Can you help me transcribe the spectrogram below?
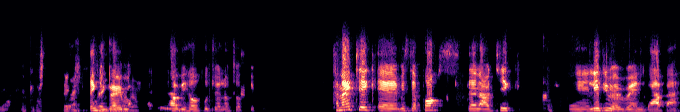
Yeah. Okay. Thank, Right. Thank, you very much. I think that'll be helpful to a lot of people. Can I take uh, Mr. Pops? Then I'll take uh, Lady Reverend Baba.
